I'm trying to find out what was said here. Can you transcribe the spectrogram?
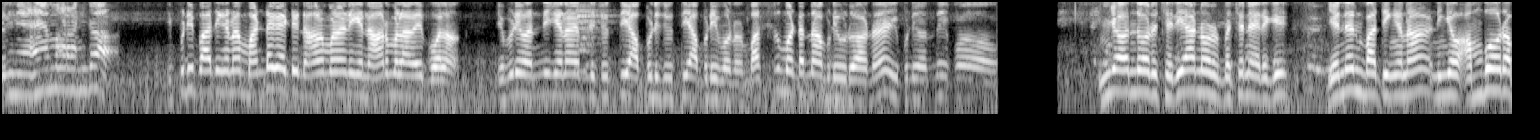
இது நியாயமா ரங்கா? இப்படி பாத்தீங்கன்னா மண்டகட்டு நார்மலா நீங்க நார்மலாவே போகலாம். இப்படி வந்தீங்கன்னா இப்படி சுத்தி அப்படி சுத்தி அப்படி போகணும். பஸ் மட்டும் தான் அப்படி விடுவானு இப்படி வந்து இப்போ இங்கே வந்து ஒரு சரியான ஒரு பிரச்சனை இருக்கு. என்னன்னு பார்த்தீங்கன்னா நீங்கள் ஐம்பது ரூபா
